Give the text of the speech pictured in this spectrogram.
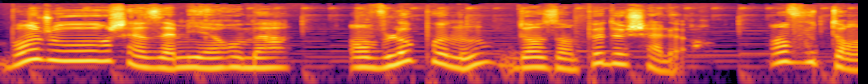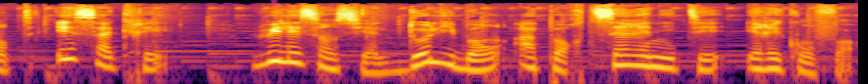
Bonjour chers amis aromas, enveloppons-nous dans un peu de chaleur. Envoûtante et sacrée, l'huile essentielle d'oliban apporte sérénité et réconfort.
